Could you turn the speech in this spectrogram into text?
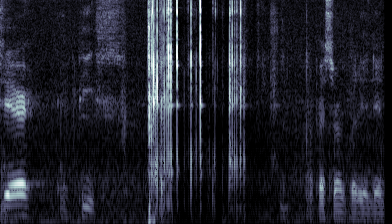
share, and peace. I pressed the wrong button. Didn't.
